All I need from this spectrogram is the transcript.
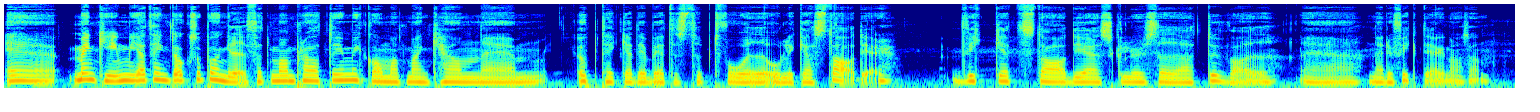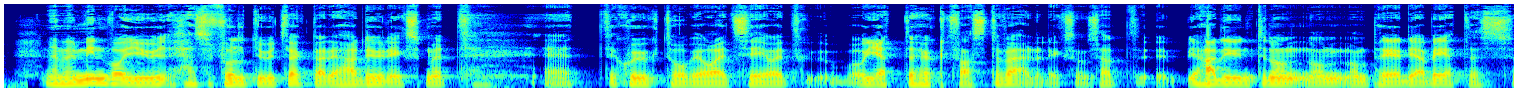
Eh, men Kim, jag tänkte också på en grej, för att man pratar ju mycket om att man kan eh, upptäcka diabetes typ 2 i olika stadier. Vilket stadie skulle du säga att du var i eh, när du fick diagnosen? Nej, men min var ju alltså fullt utvecklad. Jag hade ju liksom ett, ett sjukt HbA1c och ett och jättehögt fastevärde. Liksom. Så att eh, jag hade ju inte någon, någon, någon prediabetes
